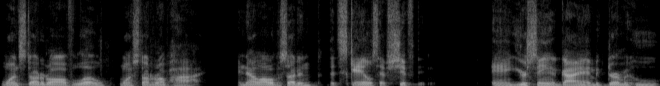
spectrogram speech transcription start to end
One started off low, one started off high. And now all of a sudden, the scales have shifted. And you're seeing a guy in McDermott who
